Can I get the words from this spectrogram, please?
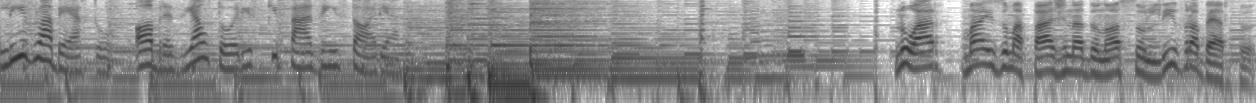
Livro aberto. Obras e autores que fazem história. No ar, mais uma página do nosso Livro Aberto.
